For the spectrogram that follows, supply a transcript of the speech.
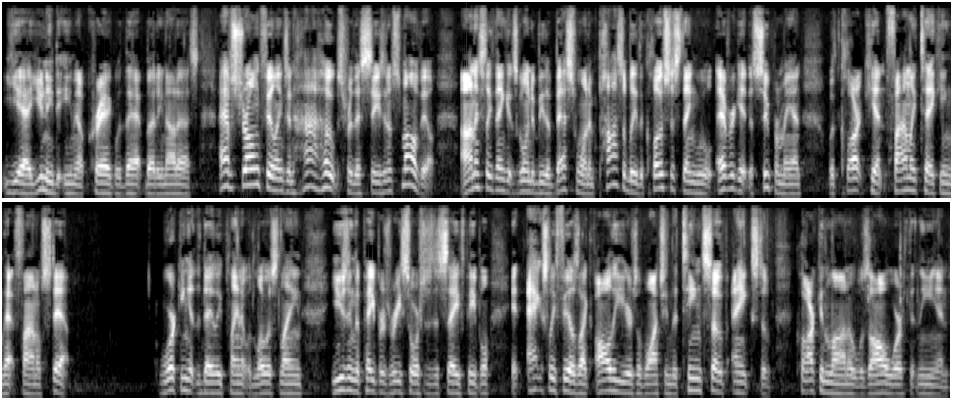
Yeah, you need to email Craig with that, buddy, not us. I have strong feelings and high hopes for this season of Smallville. I honestly think it's going to be the best one and possibly the closest thing we'll ever get to Superman with Clark Kent finally taking that final step. Working at the Daily Planet with Lois Lane, using the paper's resources to save people, it actually feels like all the years of watching the teen soap angst of Clark and Lana was all worth it in the end.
